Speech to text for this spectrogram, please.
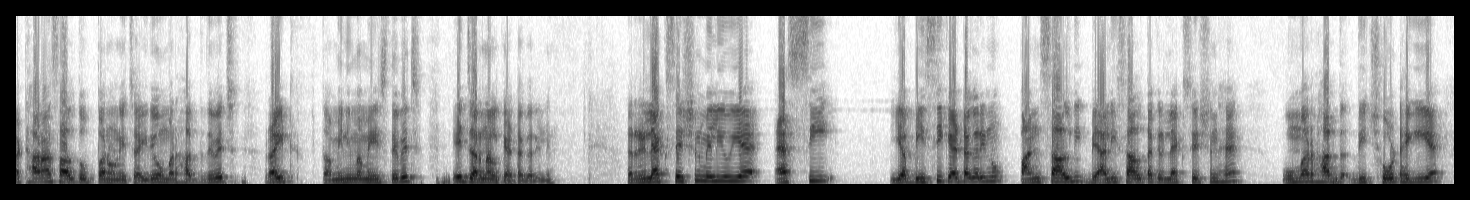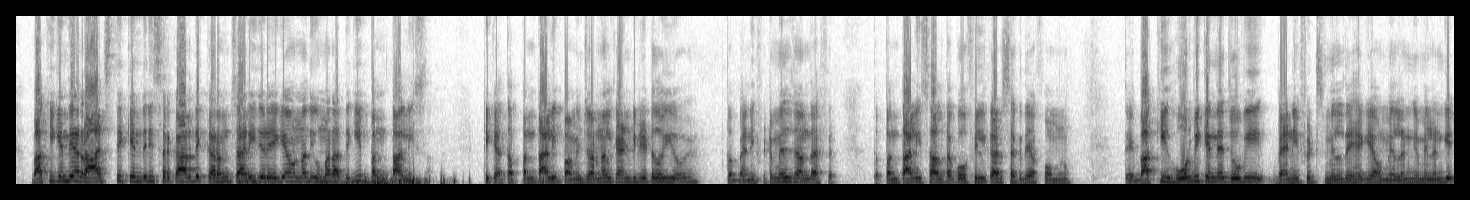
18 ਸਾਲ ਤੋਂ ਉੱਪਰ ਹੋਣੇ ਚਾਹੀਦੇ ਹੋ, ਉਮਰ ਹੱਦ ਦੇ ਵਿੱਚ ਰਾਈਟ ਤਾਂ ਮਿਨੀਮਮ ਏਜ ਦੇ ਵਿੱਚ, ਇਹ ਜਰਨਲ ਕੈਟਾਗਰੀ ਲਈ ਰਿਲੈਕਸੇਸ਼ਨ ਮਿਲੀ ਹੋਈ ਹੈ ਐਸਸੀ ਜਾਂ BC ਕੈਟਾਗਰੀ ਨੂੰ 5 ਸਾਲ ਦੀ 42 ਸਾਲ ਤੱਕ ਰਿਲੈਕਸੇਸ਼ਨ ਹੈ ਉਮਰ ਹੱਦ ਦੀ ਛੋਟ ਹੈਗੀ ਹੈ। ਬਾਕੀ ਕਹਿੰਦੇ ਆ ਰਾਜ ਤੇ ਕੇਂਦਰੀ ਸਰਕਾਰ ਦੇ ਕਰਮਚਾਰੀ ਜਿਹੜੇ ਹੈਗੇ ਆ, ਉਹਨਾਂ ਦੀ ਉਮਰ ਹੱਦ ਕੀ 45 ਸਾਲ। ਠੀਕ ਹੈ ਤਾਂ 45 ਭਾਵੇਂ ਜਰਨਲ ਕੈਂਡੀਡੇਟ ਹੋਈ ਹੋਵੇ ਤਾਂ ਬੈਨੀਫਿਟ ਮਿਲ ਜਾਂਦਾ ਫਿਰ। ਤਾਂ 45 ਸਾਲ ਤੱਕ ਉਹ ਫਿਲ ਕਰ ਸਕਦੇ ਆ ਫਾਰਮ ਨੂੰ। ਤੇ ਬਾਕੀ ਹੋਰ ਵੀ ਕਹਿੰਦੇ ਜੋ ਵੀ ਬੈਨੀਫਿਟਸ ਮਿਲਦੇ ਹੈਗੇ ਆ, ਉਹ ਮਿਲਣਗੇ ਮਿਲਣਗੇ।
